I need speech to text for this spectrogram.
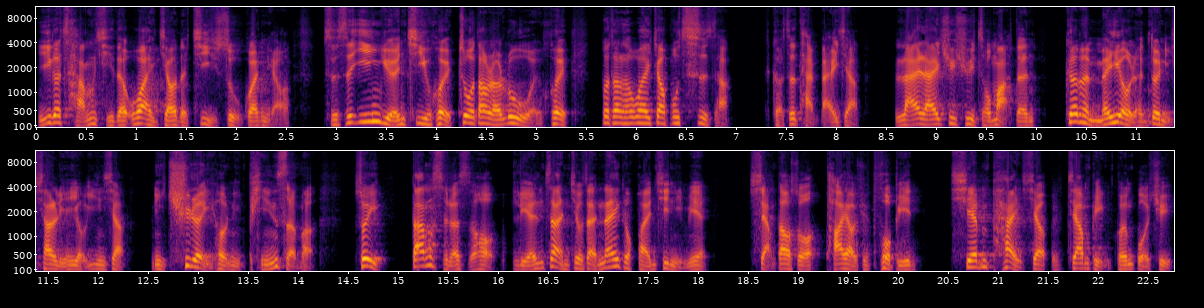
一个长期的外交的技术官僚，只是因缘际会做到了陆委会，做到了外交部次长。可是坦白讲，来来去去走马灯。根本没有人对你夏立言有印象，你去了以后，你凭什么？所以当时的时候，连战就在那个环境里面想到说，他要去破冰，先派萧江炳坤过去。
